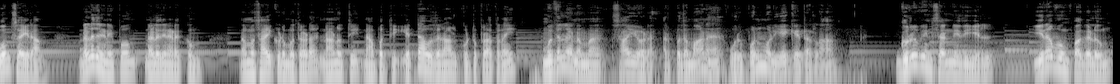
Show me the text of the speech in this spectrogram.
ஓம் சாய்ராம். நல்லது நினைப்போம் நல்லது நடக்கும். நம்ம சாய் குடும்பத்தோட நானூற்றி நாற்பத்தி எட்டாவது நாள் கூட்டு பிரார்த்தனை. முதல்ல நம்ம சாயோட அற்புதமான ஒரு பொன்மொழியை கேட்டுடலாம் குருவின் சந்நிதியில் இரவும் பகலும்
